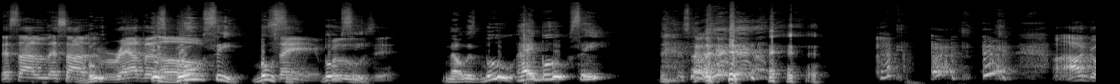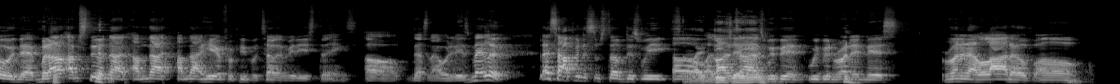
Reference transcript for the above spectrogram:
That sound that sound Boo- rather it's um. Boosie. same. Boosie. Boozy. No, it's Boo. Hey, Boo. See? I'll go with that, but I, I'm still not. I'm not. I'm not here for people telling me these things. Uh, that's not what it is, man. Look, let's hop into some stuff this week. Uh, like a lot of times we've been we've been running this, running a lot of um,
